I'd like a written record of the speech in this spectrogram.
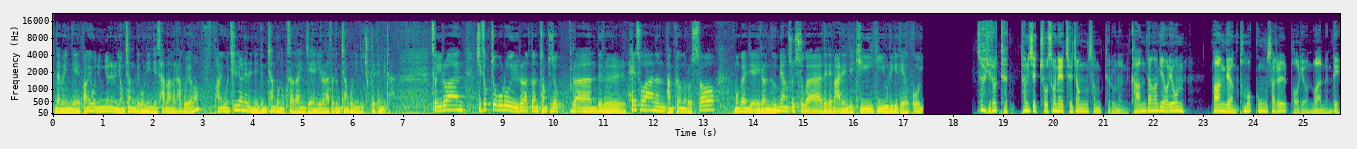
그다음에 이제 광해군 6년에는 영창대군이 이제 사망을 하고요. 광해군 7년에는 이제 능창군 옥사가 이제 일어나서 능창군이 이제 죽게 됩니다. 그래서 이러한 지속적으로 일어났던 정치적 불안들을 해소하는 방편으로서 뭔가 이제 이런 음양술수가들의 말에 이제 귀 기울이게 되었고 자, 이렇듯 당시 조선의 재정 상태로는 감당하기 어려운 방대한 토목 공사를 벌여 놓았는데요.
